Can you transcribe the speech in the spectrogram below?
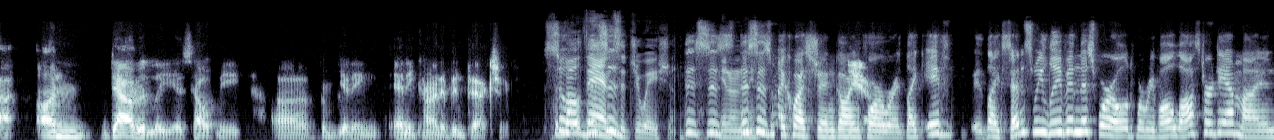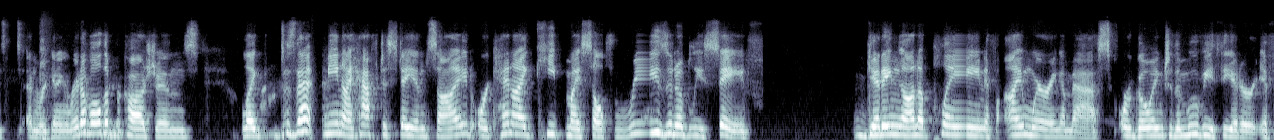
uh, undoubtedly has helped me uh, from getting any kind of infection. So both this is situation. this is You know what I this mean? is my question going Yeah. forward. Like if like since we live in this world where we've all lost our damn minds and we're getting rid of all the Mhm. precautions, like does that mean I have to stay inside or can I keep myself reasonably safe getting on a plane if I'm wearing a mask or going to the movie theater if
